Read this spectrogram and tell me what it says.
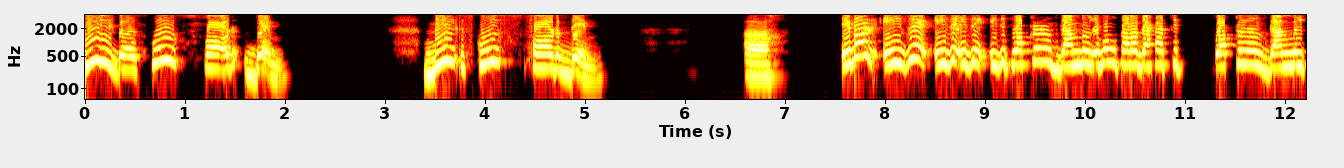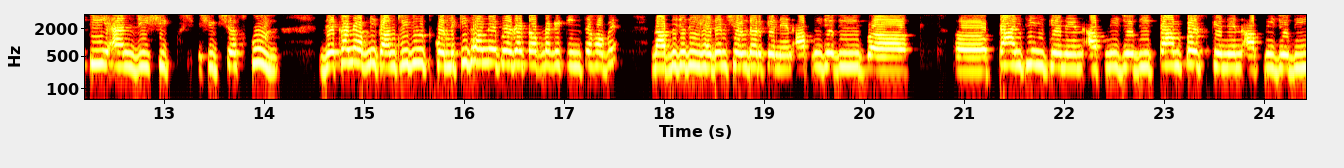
build schools for them build schools for them এবার এই যে এই যে এই যে এই যে প্রক্টর অ্যান্ড গ্যাম্বল এবং তারা দেখাচ্ছে Procter and Gamble P and G Shiksha school, যেখানে আপনি কন্ট্রিবিউট করলে কি ধরনের প্রোডাক্ট আপনাকে কিনতে হবে? না, আপনি যদি হেড এন্ড শোল্ডার কেনেন, আপনি যদি প্যান্টিন কেনেন, আপনি যদি প্যাম্পার্স কেনেন, আপনি যদি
